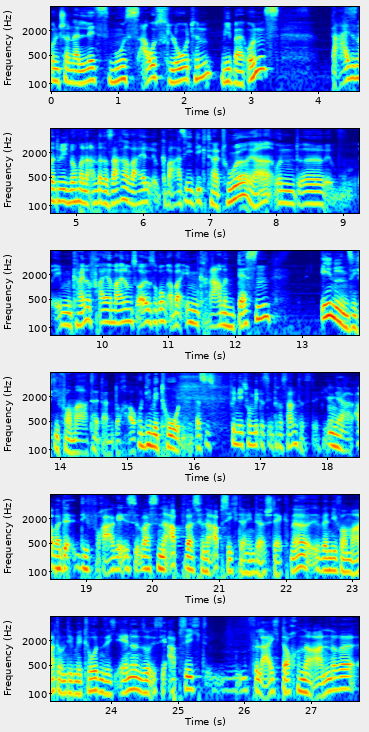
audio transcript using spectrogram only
und Journalismus ausloten, wie bei uns. Da ist es natürlich nochmal eine andere Sache, weil quasi Diktatur, ja, und äh, eben keine freie Meinungsäußerung, aber im Rahmen dessen ähneln sich die Formate dann doch auch und die Methoden. Das ist, finde ich, somit das Interessanteste hier. Ja, aber die Frage ist, was eine Ab, was für eine Absicht dahinter steckt. Ne? Wenn die Formate und die Methoden sich ähneln, so ist die Absicht vielleicht doch eine andere.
